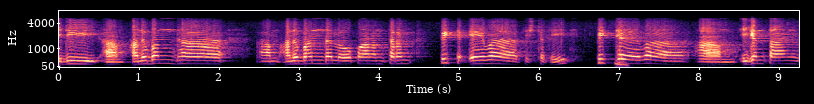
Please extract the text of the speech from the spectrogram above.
यदि अनुबन्ध अनुबन्धलोपानन्तरं पिट् एव तिष्ठति पिट् एव इगन्ताङ्ग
